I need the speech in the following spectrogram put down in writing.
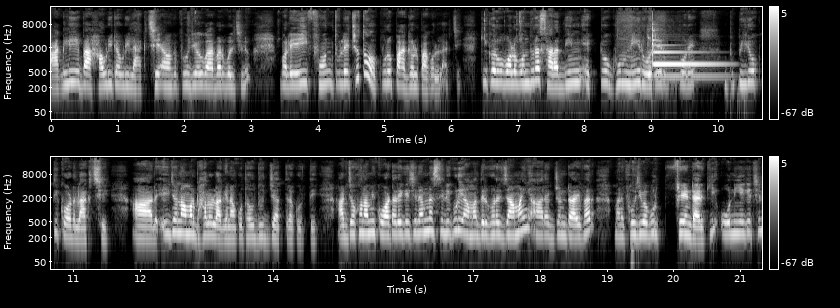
পাগলি বা হাউড়ি টাউড়ি লাগছে। আমাকে ফৌজিবাবু বারবার বলছিল, বলে, এই ফোন তুলেছো তো, পুরো পাগল পাগল লাগছে। কি করব বলো বন্ধুরা? সারাদিন একটু ঘুম নেই, রোদের পরে বিরক্তিকর লাগছে। আর এই জন্য আমার ভালো লাগে না কোথাও দূর যাত্রা করতে। আর যখন আমি কোয়ার্টারে গেছিলাম না শিলিগুড়ি, আমাদের ঘরে জামাই আর একজন ড্রাইভার মানে ফৌজিবাবুর ফ্রেন্ড আর কি, ও নিয়ে গেছিল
